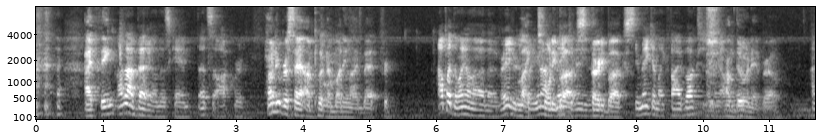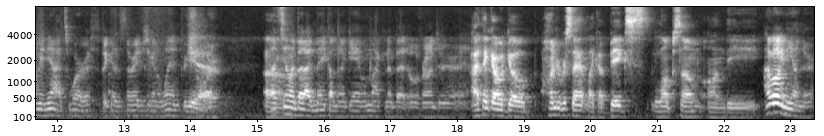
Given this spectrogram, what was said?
I'm. I think I'm not betting on this game. That's awkward. hundred percent. I'm putting a money line bet for I'll put the money on the Raiders. like twenty bucks, anything. thirty bucks. You're making like five bucks or something. I'm doing it, bro. I mean, yeah, it's worth because the Raiders are gonna win for Yeah. sure. That's the Um, only bet I'd make on that game. I'm not gonna bet over under. I think I would go hundred percent like a big lump sum on the I'm going the under.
